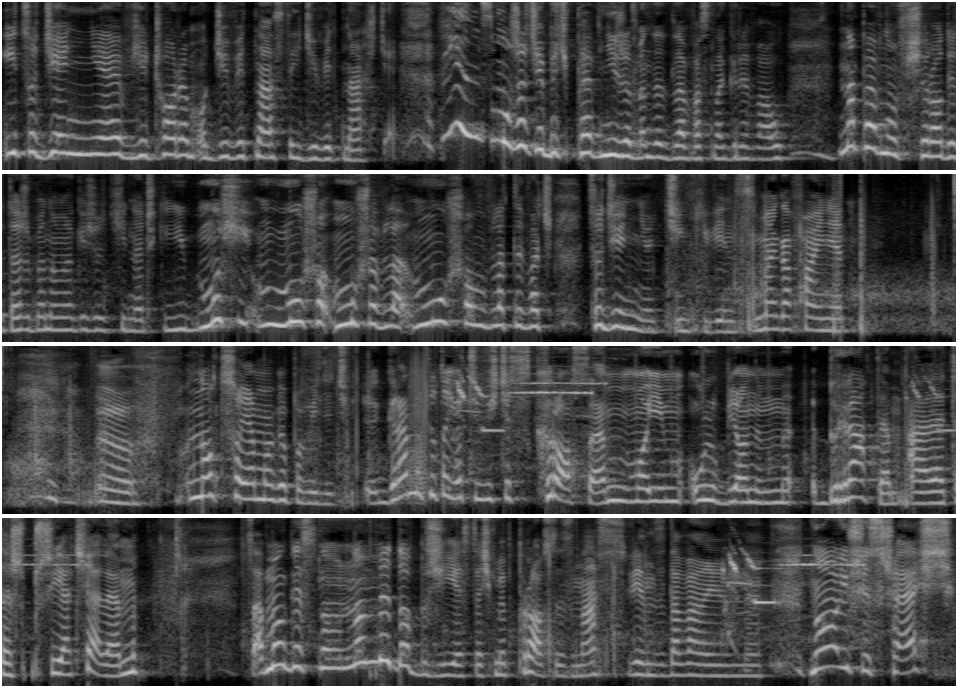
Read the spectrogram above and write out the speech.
i codziennie wieczorem o 19.19, 19. więc możecie być pewni, że będę dla was nagrywał. Na pewno w środę też będą jakieś odcineczki, Musi, muszą, muszę wla, muszą wlatywać codziennie odcinki, więc mega fajnie. No, co ja mogę powiedzieć? Gramy tutaj oczywiście z Crossem, moim ulubionym bratem, ale też przyjacielem. Us, no, no my dobrzy jesteśmy, prosy z nas, więc dawajmy. No, już jest sześć.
